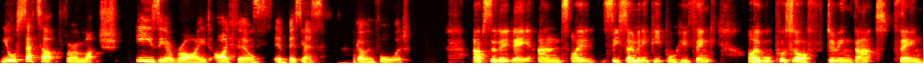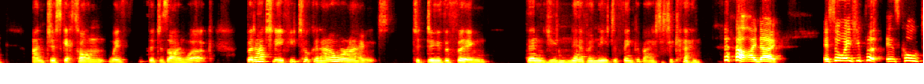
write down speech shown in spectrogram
you're set up for a much easier ride, I feel, yes. in business yes. going forward. Absolutely. And I see so many people who think, I will put off doing that thing and just get on with the design work. But actually, if you took an hour out to do the thing, then you never need to think about it again. I know. It's always you put, it's called,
